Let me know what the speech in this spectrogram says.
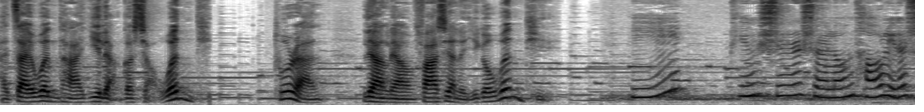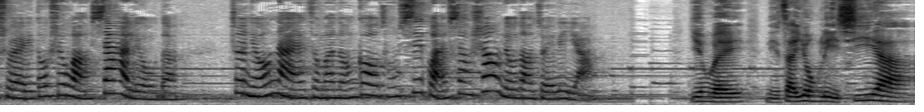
还在问他一两个小问题。突然，亮亮发现了一个问题：咦？平时水龙头里的水都是往下流的，这牛奶怎么能够从吸管向上流到嘴里呀？因为你在用力吸呀，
